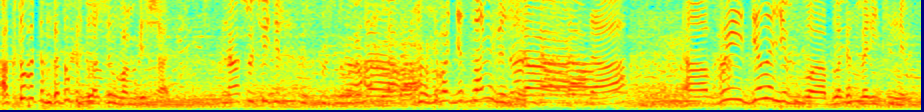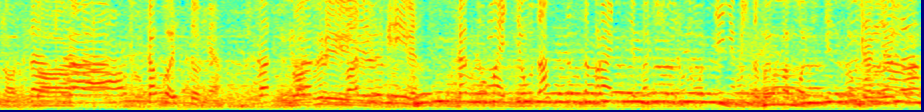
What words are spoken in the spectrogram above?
А кто в этом году предложил вам бежать? Наш учитель с физкультуры. Он сегодня с вами бежит? Да. да. А Вы делали в благотворительный взнос? Да. С какой сумме? 20, 20 гривен. Как думаете, удастся собрать большую сумму чтобы помочь деткам? Конечно.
